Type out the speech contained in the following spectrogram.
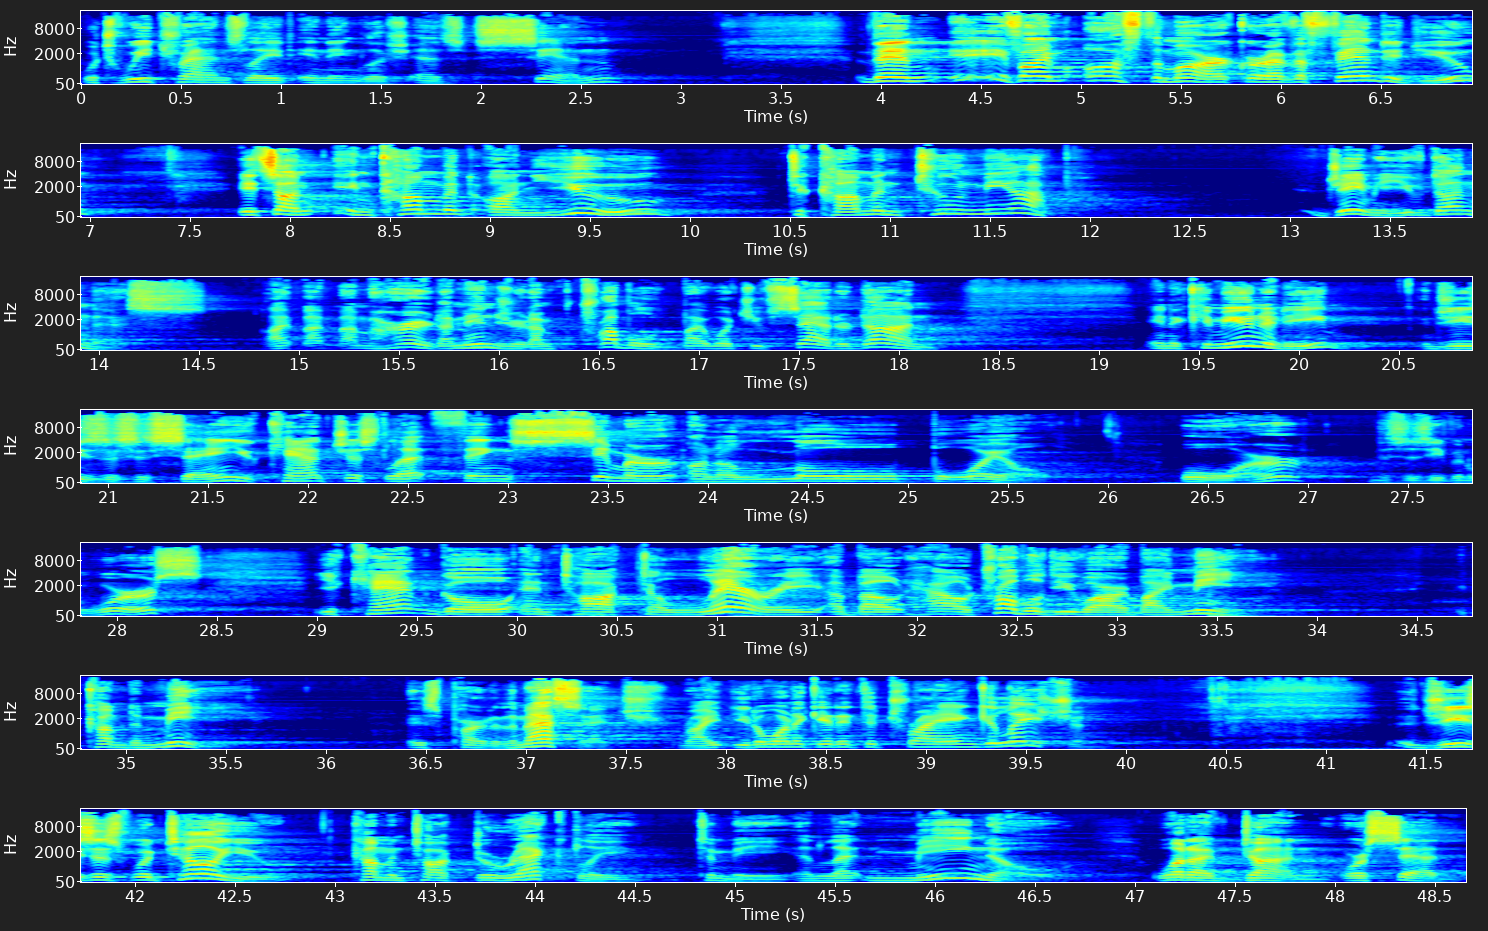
which we translate in English as sin, then if I'm off the mark or I've offended you, it's un- incumbent on you to come and tune me up. Jamie, you've done this. I, am hurt, I'm injured, I'm troubled by what you've said or done. In a community, Jesus is saying you can't just let things simmer on a low boil. Or, this is even worse, you can't go and talk to Larry about how troubled you are by me. You come to me is part of the message, right? You don't want to get into triangulation. Jesus would tell you Come and talk directly to me and let me know what I've done or said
